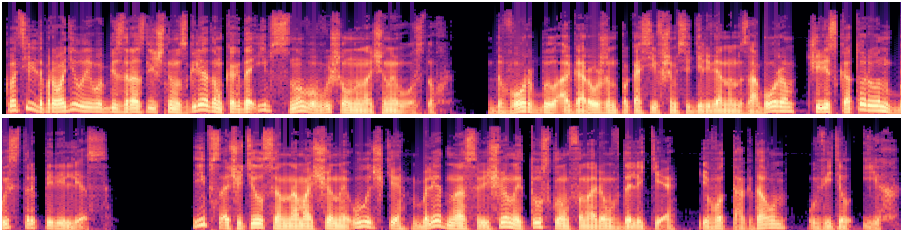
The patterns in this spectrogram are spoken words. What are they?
Клотильда проводила его безразличным взглядом, когда Ипс снова вышел на ночной воздух. Двор был огорожен покосившимся деревянным забором, через который он быстро перелез. Ипс очутился на мощенной улочке, бледно освещенной тусклым фонарем вдалеке, и вот тогда он увидел их.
